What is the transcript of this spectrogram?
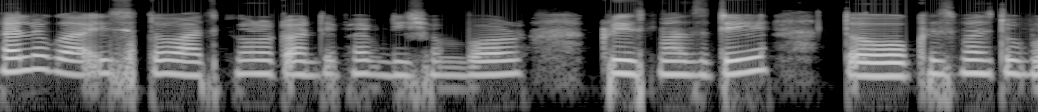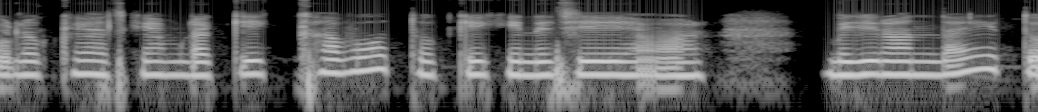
হ্যালো গাইস তো আজকে হলো twenty five December Christmas day তো ক্রিসমাস ডে উপলক্ষে আজকে আমরা কেক খাব। তো কেক এনেছি আমার মেজিনন্দাই তো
